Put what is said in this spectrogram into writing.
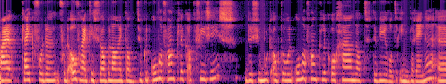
Maar kijk, voor de, voor de overheid is wel belangrijk dat het natuurlijk een onafhankelijk advies is. Dus je moet ook door een onafhankelijk orgaan dat de wereld inbrengen. Uh,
